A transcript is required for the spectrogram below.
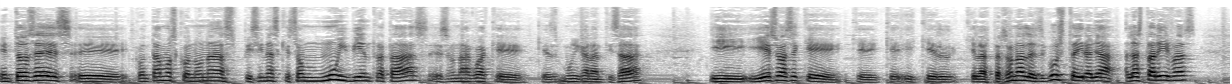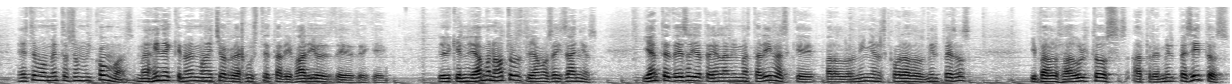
Entonces, eh, contamos con unas piscinas que son muy bien tratadas, es un agua que, que es muy garantizada y, eso hace que, que, que, que, las personas les guste ir allá. Las tarifas en este momento son muy cómodas. Imaginen que no hemos hecho reajuste tarifario desde que desde que nos llevamos nosotros, llevamos seis años. Y antes de eso ya tenían las mismas tarifas, que para los niños les cobra dos mil pesos y para los adultos a tres mil pesitos.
